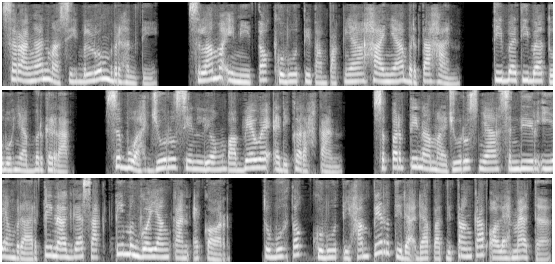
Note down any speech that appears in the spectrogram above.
serangan masih belum berhenti. Selama ini Tok Kubuti tampaknya hanya bertahan. Tiba-tiba tubuhnya bergerak. Sebuah jurus Sin Leong Pa Bwe dikerahkan. Seperti nama jurusnya sendiri yang berarti naga sakti menggoyangkan ekor. Tubuh Tok Kubuti hampir tidak dapat ditangkap oleh mata.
